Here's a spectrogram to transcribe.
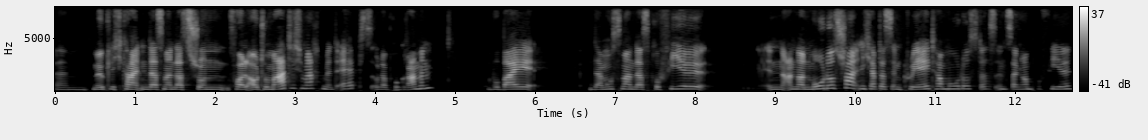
ähm, Möglichkeiten, dass man das schon voll automatisch macht mit Apps oder Programmen. Wobei, da muss man das Profil in einen anderen Modus schalten. Ich habe das im Creator-Modus, das Instagram-Profil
